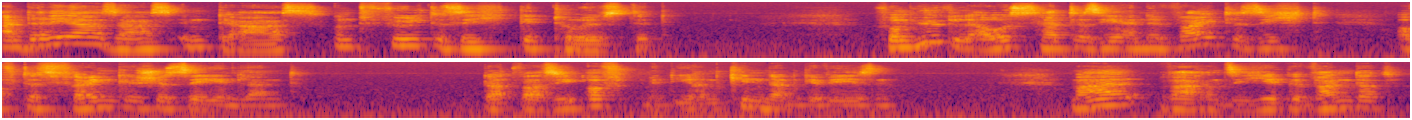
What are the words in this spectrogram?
Andrea saß im Gras und fühlte sich getröstet. Vom Hügel aus hatte sie eine weite Sicht auf das fränkische Seenland. Dort war sie oft mit ihren Kindern gewesen. Mal waren sie hier gewandert,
